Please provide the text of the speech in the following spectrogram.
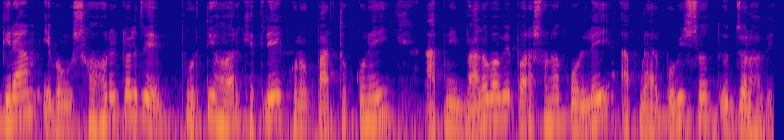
গ্রাম এবং শহরের কলেজে ভর্তি হওয়ার ক্ষেত্রে কোনো পার্থক্য নেই। আপনি ভালোভাবে পড়াশোনা করলেই আপনার ভবিষ্যৎ উজ্জ্বল হবে।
